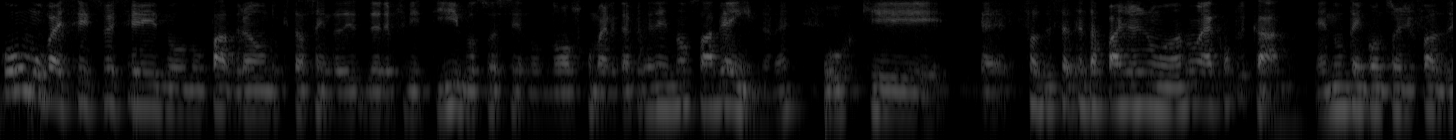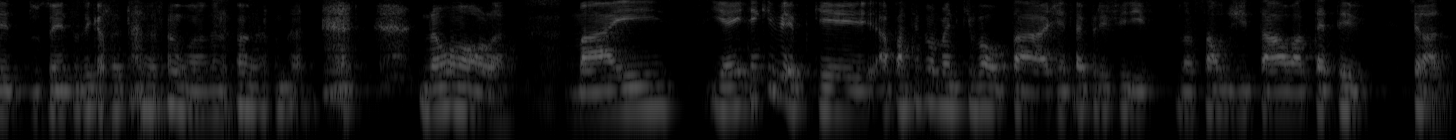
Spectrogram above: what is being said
Como vai ser, se vai ser no, no padrão do que está saindo da, definitiva, ou se vai ser no nosso como era independente, a gente não sabe ainda, né? Porque é, fazer 70 páginas no ano é complicado. A gente não tem condições de fazer 200 e cacetadas no ano, não, não rola. Mas, e aí tem que ver, porque a partir do momento que voltar, a gente vai preferir lançar o digital até ter, sei lá,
